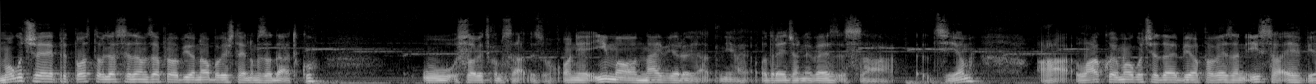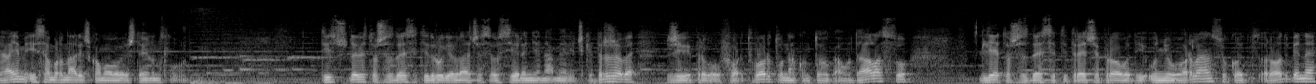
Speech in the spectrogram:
Moguće je, pretpostavlja se da on zapravo bio na obavještajnom zadatku u Sovjetskom savezu. On je imao najvjerojatnije određene veze sa Cijom, a lako je moguće da je bio povezan i sa FBI-em i sa mornaričkom obavještajnom službom. 1962. vraća se u Sjedinjene američke države, živi prvo u Fort Worthu, nakon toga u Dallasu, ljeto 63. provodi u New Orleansu kod rodbine,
